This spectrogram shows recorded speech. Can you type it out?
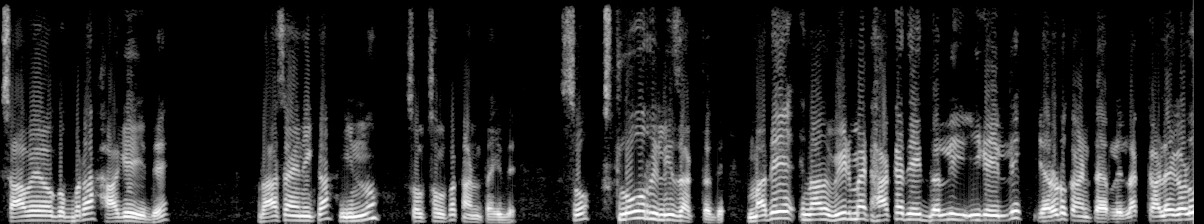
ಸಾವಯವ ಗೊಬ್ಬರ ಹಾಗೇ ಇದೆ. ರಾಸಾಯನಿಕ ಇನ್ನು ಸ್ವಲ್ಪ ಸ್ವಲ್ಪ ಕಾಣ್ತಾ ಇದೆ. ಸೊ ಸ್ಲೋ ರಿಲೀಸ್ ಆಗ್ತದೆ. ಮದೇ ನಾನು ವೀಡ್ ಮ್ಯಾಟ್ ಹಾಕದೇ ಇದ್ದಲ್ಲಿ ಈಗ ಇಲ್ಲಿ ಎರಡು ಕಾಣ್ತಾ ಇರಲಿಲ್ಲ. ಕಳೆಗಳು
